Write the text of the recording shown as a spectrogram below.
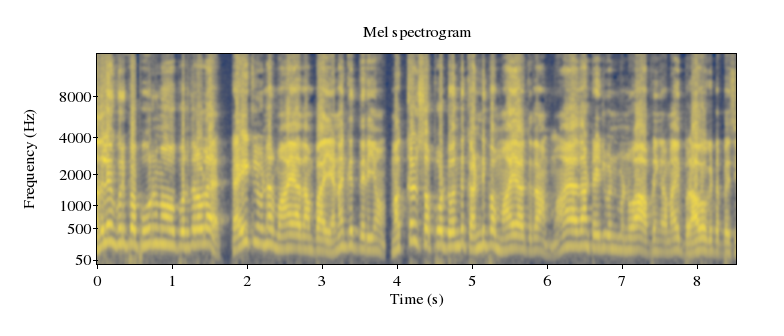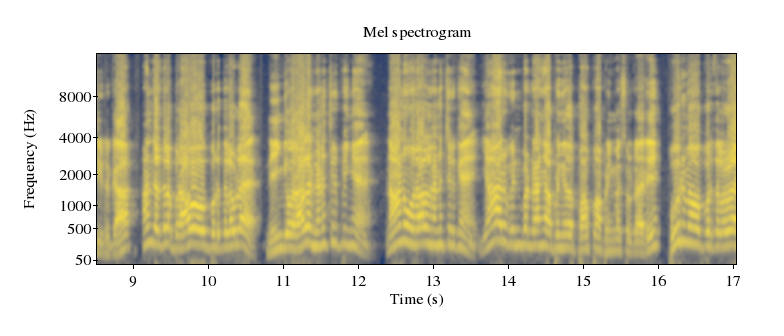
அதுலயும் குறிப்பா பூர்ணிமாவை பொறுத்தளவுல டைட்டில் வின்னர் மாயா தான்ப்பா எனக்கு தெரியும். மக்கள் சப்போர்ட் வந்து கண்டிப்பா மாயாவுக்கு தான். மாயா தான் டைட்டில் வின் பண்ணுவா அப்படிங்கிற மாதிரி பிராவோ கிட்ட பேசிட்டு இருக்கா. அந்த இடத்துல பிராவோவை பொறுத்தளவுல நீங்க ஒரு ஆளை நினைச்சிருப்பீங்க. நானும் ஒரு ஆள் நினைச்சிருக்கேன். யாரு வின் பண்றாங்க அப்படிங்கறத பாப்போம் அப்படிங்கிற மாதிரி சொல்றாரு. பூர்ணிமாவை பொறுத்தளவுல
